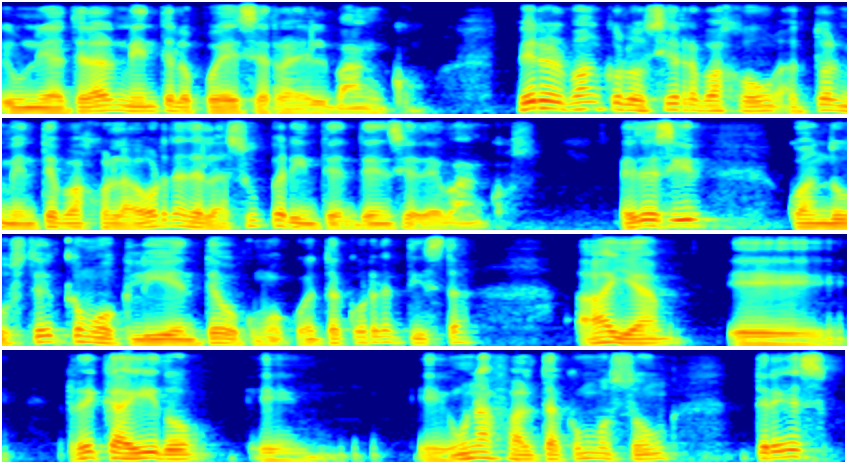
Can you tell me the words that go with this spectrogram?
unilateralmente, lo puede cerrar el banco. Pero el banco lo cierra bajo, actualmente bajo la orden de la Superintendencia de Bancos. Es decir, cuando usted como cliente o como cuenta correntista haya eh, recaído en, una falta como son tres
